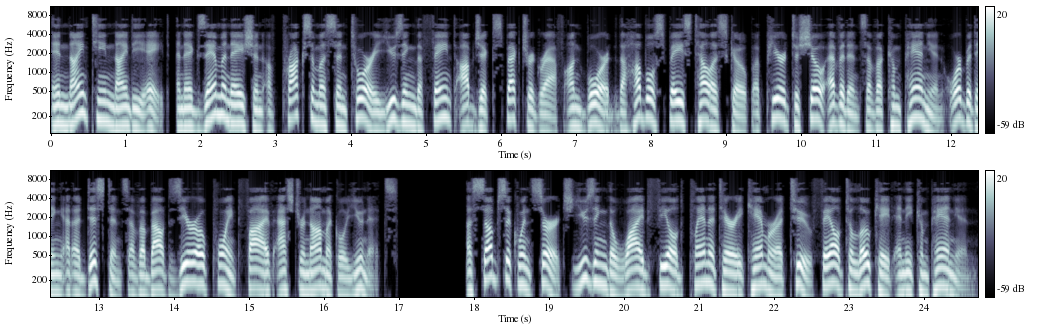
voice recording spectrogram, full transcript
In 1998, an examination of Proxima Centauri using the faint object spectrograph on board the Hubble Space Telescope appeared to show evidence of a companion orbiting at a distance of about 0.5 astronomical units. A subsequent search using the Wide Field Planetary Camera 2 failed to locate any companions.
